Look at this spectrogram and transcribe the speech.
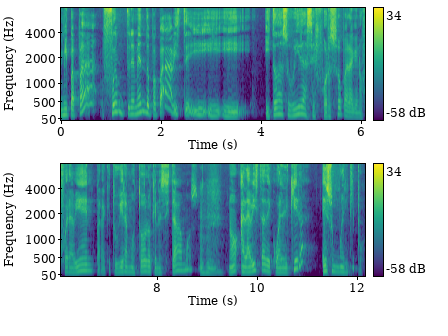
Mi papá fue un tremendo papá, ¿viste? Y, y- y- y toda su vida se esforzó para que nos fuera bien, para que tuviéramos todo lo que necesitábamos. ¿no? A la vista de cualquiera, es un buen tipo.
